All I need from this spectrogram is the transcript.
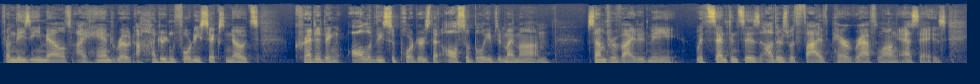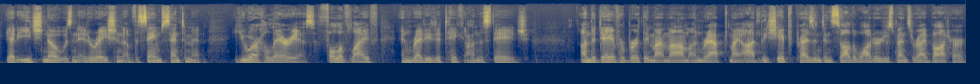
From these emails, I handwrote 146 notes crediting all of these supporters that also believed in my mom. Some provided me with sentences, others with five paragraph long essays. Yet each note was an iteration of the same sentiment You are hilarious, full of life, and ready to take on the stage. On the day of her birthday, my mom unwrapped my oddly shaped present and saw the water dispenser I bought her.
